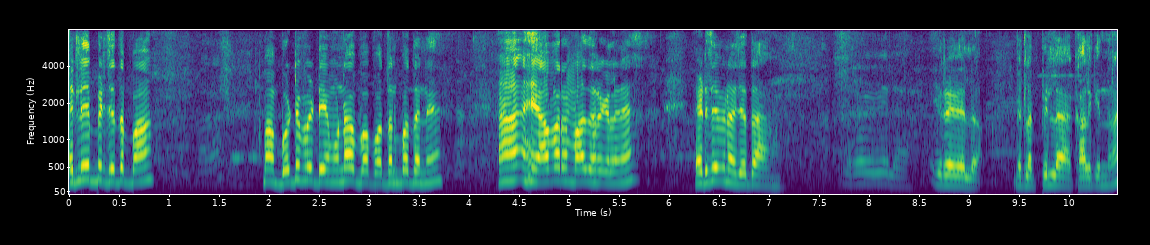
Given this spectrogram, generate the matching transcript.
ఎట్లా చెప్పారు జతప్పా మా బొట్టు పెట్టి ఏముండవు బా పొద్దున పొద్దున్నే. ఆ, వ్యాపారం బాగా జరగలేనా. ఎట్లా చెప్పినా జత? ఇరవై వేల. ఇరవై వేలు. ఇట్లా పిల్ల కాలు కిందన?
